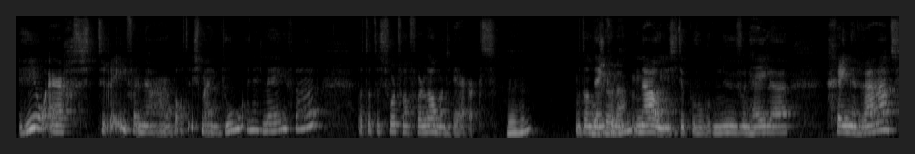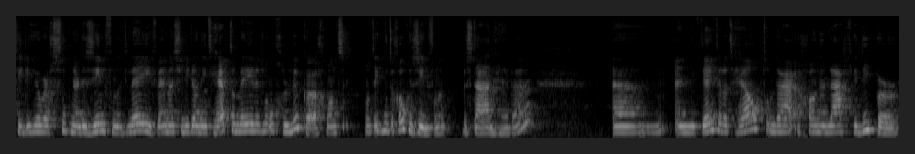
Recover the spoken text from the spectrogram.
heel erg streven naar wat is mijn doel in het leven, dat dat een soort van verlammend werkt. Mhm. Want dan Hoezo denken we, nou, je ziet ook bijvoorbeeld nu zo'n hele generatie die heel erg zoekt naar de zin van het leven. En als je die dan niet hebt, dan ben je dus ongelukkig. Want, want ik moet toch ook een zin van het bestaan hebben. Ehm, en ik denk dat het helpt om daar gewoon een laagje dieper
